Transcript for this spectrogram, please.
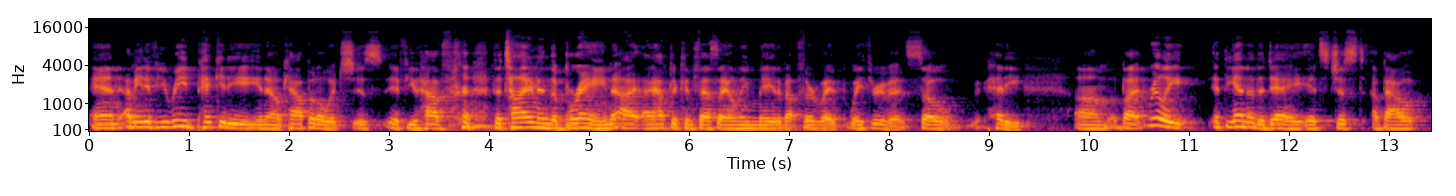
And I mean, if you read Piketty, you know, Capital, which is if you have the time and the brain, I, I, have to confess I only made about third way way through it. It's so heady. Um, but really, at the end of the day, it's just about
